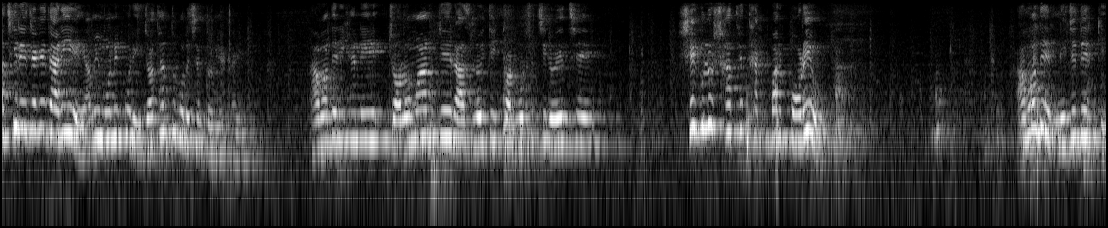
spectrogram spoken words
আজকের এই জায়গায় দাঁড়িয়ে আমি মনে করি, যথার্থ বলেছেন তরিয়া ভাই, আমাদের এখানে চলমান যে রাজনৈতিক কর্মসূচি রয়েছে, সেগুলোর সাথে থাকবার পরেও আমাদের নিজেদেরকে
